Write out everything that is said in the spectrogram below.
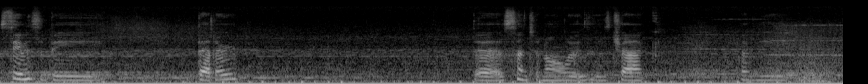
seems to be better. The sentinel loses track of you.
